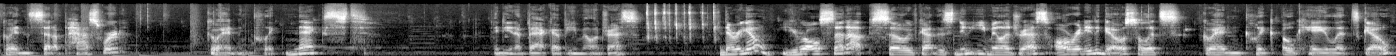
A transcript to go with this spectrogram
Go ahead and set a password. Go ahead and click next. I need a backup email address there we go. You're all set up. So we've got this new email address all ready to go. So let's go ahead and click OK, let's go.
